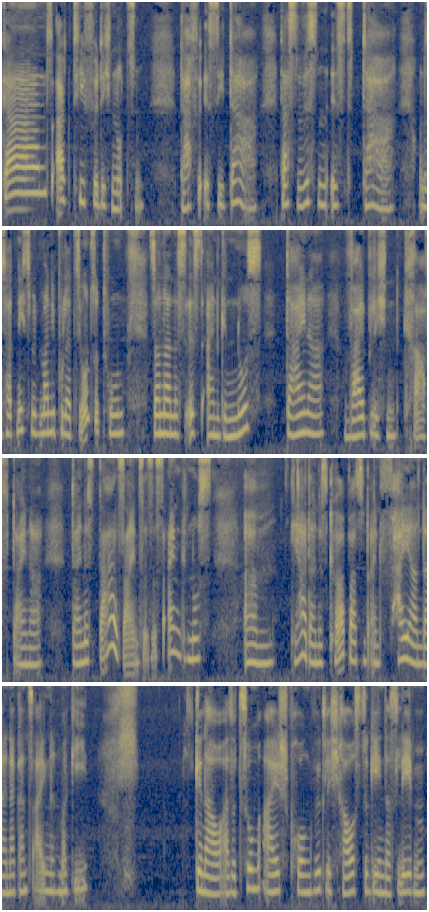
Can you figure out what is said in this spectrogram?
ganz aktiv für dich nutzen. Dafür ist sie da. Das Wissen ist da. Und es hat nichts mit Manipulation zu tun, sondern es ist ein Genuss deiner weiblichen Kraft, deiner, deines Daseins. Es ist ein Genuss, ähm, ja, deines Körpers und ein Feiern deiner ganz eigenen Magie. Genau, also zum Eisprung wirklich rauszugehen, das Leben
